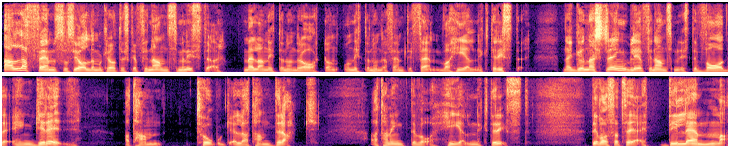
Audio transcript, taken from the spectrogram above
alla fem socialdemokratiska finansministrar mellan 1918 och 1955 var helnykterister när Gunnar Sträng blev finansminister var det en grej att han tog eller att han drack. Att han inte var helnykterist. Det var så att säga ett dilemma.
